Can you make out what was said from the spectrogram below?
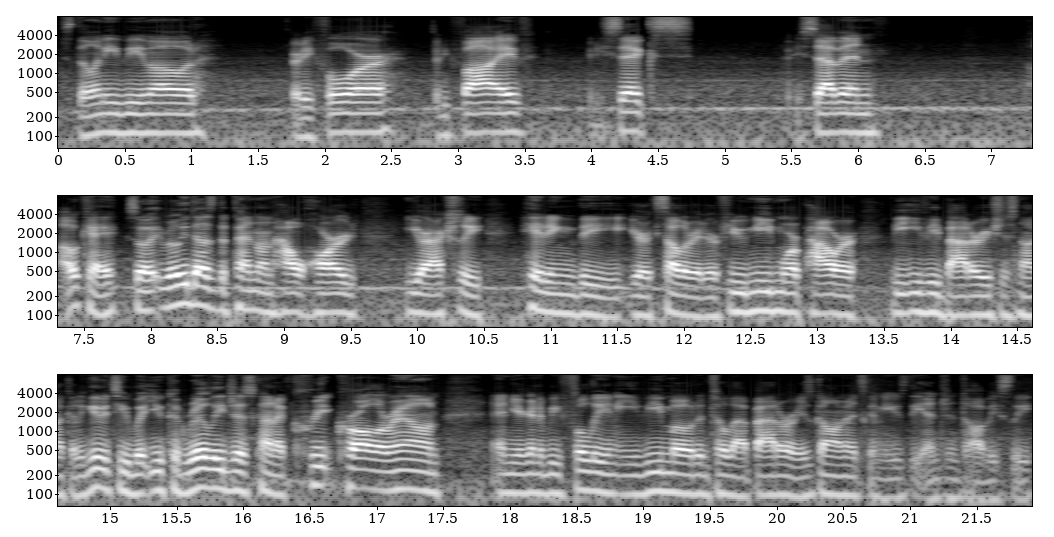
still in EV mode, 34, 35, 36, 37. Okay, so it really does depend on how hard you're actually hitting the your accelerator. If you need more power, the EV battery is just not going to give it to you. But you could really just kind of creep crawl around, and you're going to be fully in EV mode until that battery is gone. It's going to use the engine to obviously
